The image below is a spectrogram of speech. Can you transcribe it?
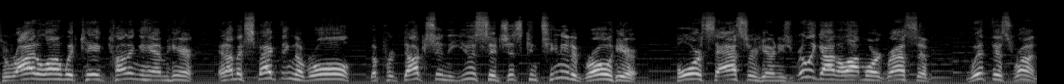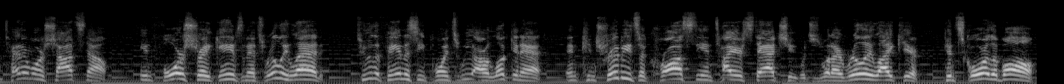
to ride along with Cade Cunningham here. And I'm expecting the role, the production, the usage just continue to grow here for Sasser here. And he's really gotten a lot more aggressive with this run. 10 or more shots now in four straight games. And it's really led to the fantasy points we are looking at and contributes across the entire stat sheet, which is what I really like here. Can score the ball,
